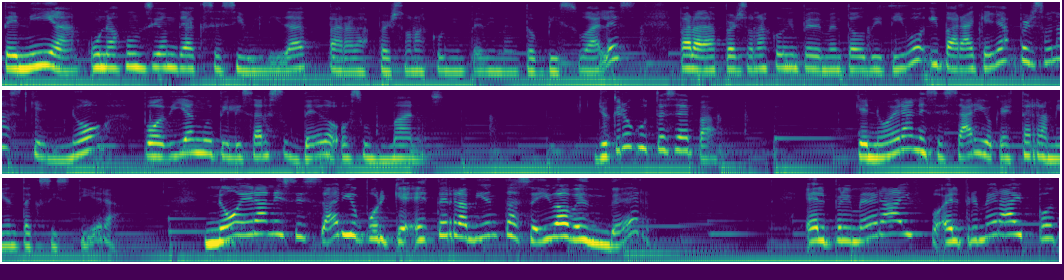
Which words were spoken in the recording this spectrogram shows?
tenía una función de accesibilidad para las personas con impedimentos visuales, para las personas con impedimento auditivo y para aquellas personas que no podían utilizar sus dedos o sus manos. Yo quiero que usted sepa que no era necesario que esta herramienta existiera no era necesario porque esta herramienta se iba a vender. El primer, iPhone, el primer iPod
